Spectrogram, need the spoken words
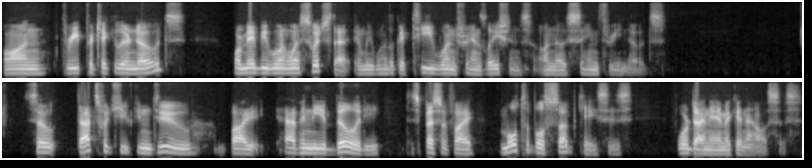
on three particular nodes. Or maybe we want to switch that and we want to look at T1 translations on those same three nodes. So that's what you can do by having the ability to specify multiple subcases for dynamic analysis.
